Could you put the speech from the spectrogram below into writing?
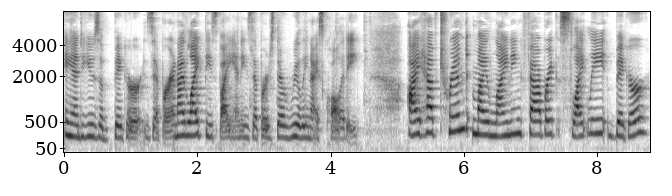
and use a bigger zipper. And I like these by Annie zippers. They're really nice quality. I have trimmed my lining fabric slightly bigger,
